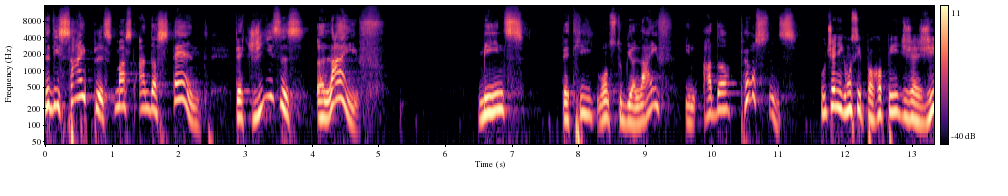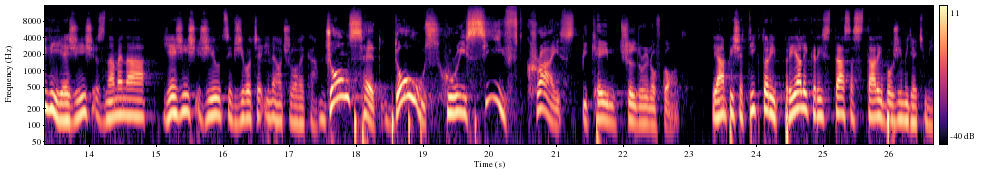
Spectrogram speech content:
The disciples must understand that Jesus alive means that he wants to be alive in other persons. Učeník musí pochopiť, že živý Ježiš znamená Ježiš žijúci v živote iného človeka. John said, Those who received Christ became children of God. Ján píše, tí, ktorí prijali Krista, sa stali Božími deťmi.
